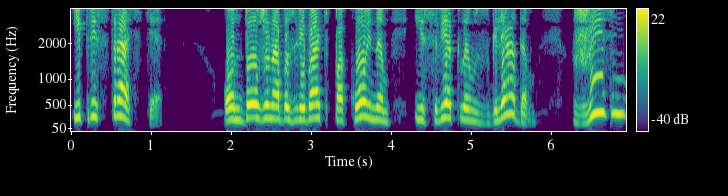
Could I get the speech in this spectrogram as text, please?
и пристрастия. Он должен обозревать покойным и светлым взглядом жизнь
